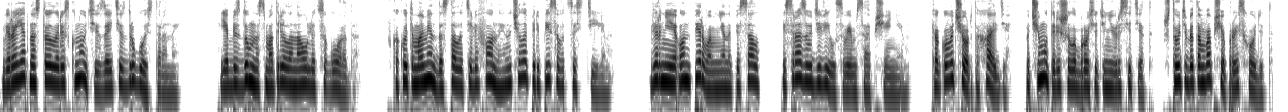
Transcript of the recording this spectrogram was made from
Вероятно, стоило рискнуть и зайти с другой стороны. Я бездумно смотрела на улицу города. В какой-то момент достала телефон и начала переписываться с Тилем. Вернее, он первым мне написал и сразу удивил своим сообщением. «Какого чёрта, Хайди? Почему ты решила бросить университет? Что у тебя там вообще происходит?»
